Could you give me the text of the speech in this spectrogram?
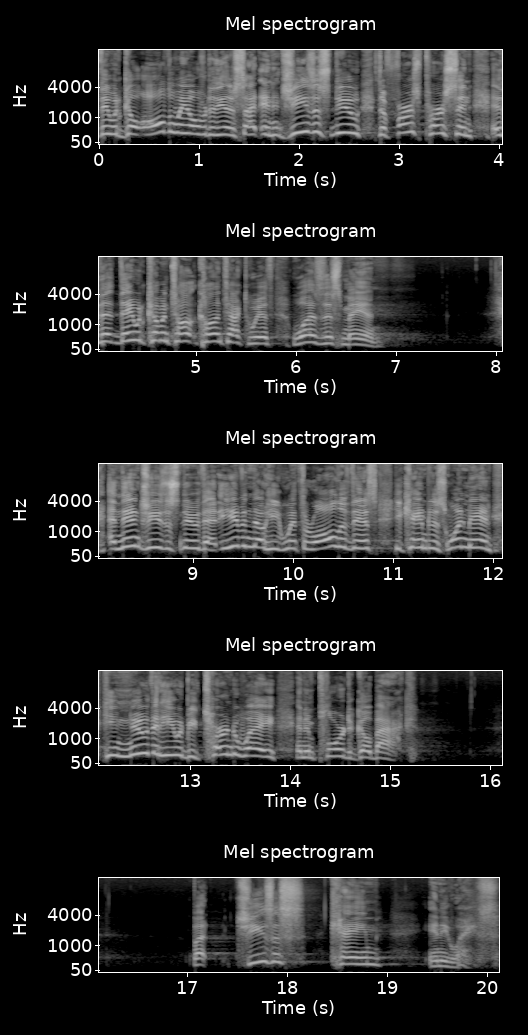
they would go all the way over to the other side, and Jesus knew the first person that they would come in contact with was this man. And then Jesus knew that even though he went through all of this, he came to this one man, he knew that he would be turned away and implored to go back. But Jesus came anyways.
